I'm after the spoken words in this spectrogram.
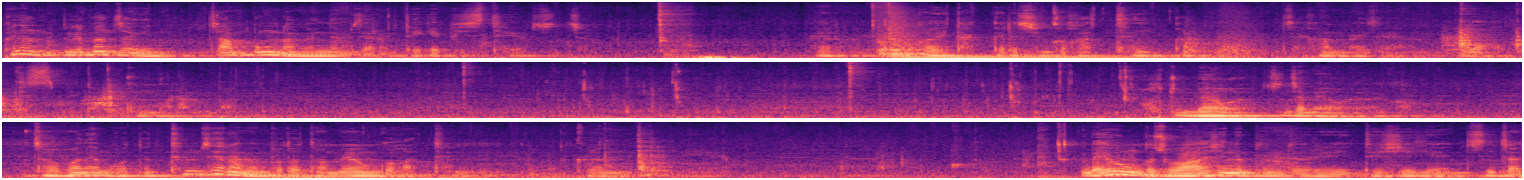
그냥 일반적인 짬뽕 라면 냄새랑 되게 비슷해요, 진짜. 여러분, 거의 다 끓여진 것 같으니까 제가 한번 이제 먹어보겠습니다. 국물 한번. 어, 좀 매워요. 진짜 매워요, 이거. 저번에 먹었던 틈새 라면보다 더 매운 것 같은 그런. 매운 거 좋아하시는 분들이 드시기엔 진짜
